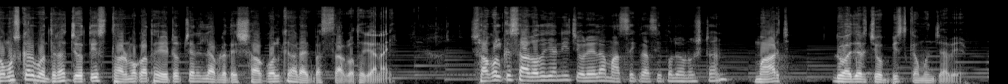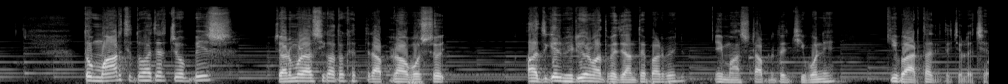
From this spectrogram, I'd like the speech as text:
নমস্কার বন্ধুরা, জ্যোতিষ ধর্মকথা ইউটিউব চ্যানেলে আপনাদের সকলকে আর একবার স্বাগত জানাই। সকলকে স্বাগত জানিয়ে চলে এলাম মাসিক রাশিফলের অনুষ্ঠান, মার্চ দু হাজার চব্বিশ কেমন যাবে? তো মার্চ দু হাজার চব্বিশ জন্মরাশিগত ক্ষেত্রে আপনারা অবশ্যই আজকের ভিডিওর মাধ্যমে জানতে পারবেন এই মাসটা আপনাদের জীবনে কি বার্তা দিতে চলেছে,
